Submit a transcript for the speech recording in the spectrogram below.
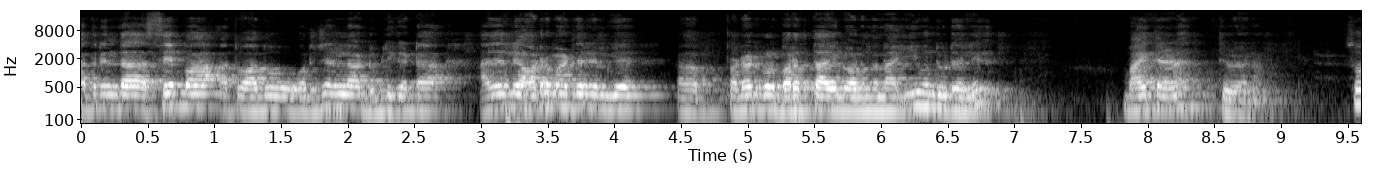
ಅದರಿಂದ ಸೇಫಾ ಅಥವಾ ಅದು ಒರಿಜಿನಲ್ ಡೂಪ್ಲಿಕೇಟಾ ಅದರಲ್ಲಿ ಆರ್ಡರ್ ಮಾಡಿದರೆ ನಿಮಗೆ ಪ್ರಾಡಕ್ಟ್ಗಳು ಬರುತ್ತಾ ಇಲ್ವೋ ಅನ್ನೋದನ್ನು ಈ ಒಂದು ವಿಡಿಯೋದಲ್ಲಿ ಮಾಹಿತಿನ ತಿಳಿಯೋಣ. ಸೊ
